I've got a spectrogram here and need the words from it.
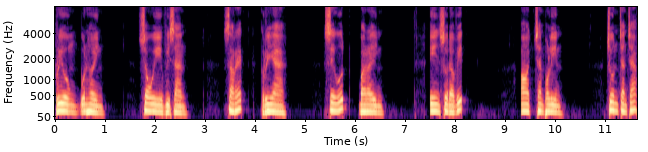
Ryung Bunheing, Shoei Visan, Saret Gria, Seoul Bahrain In Sodavid, O Chanpolin, Chun Chanchaf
